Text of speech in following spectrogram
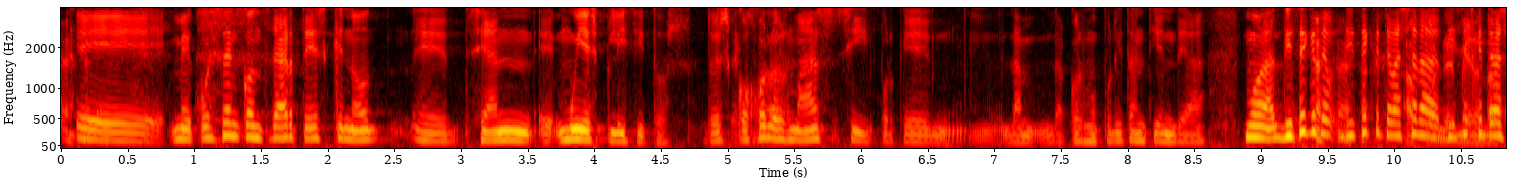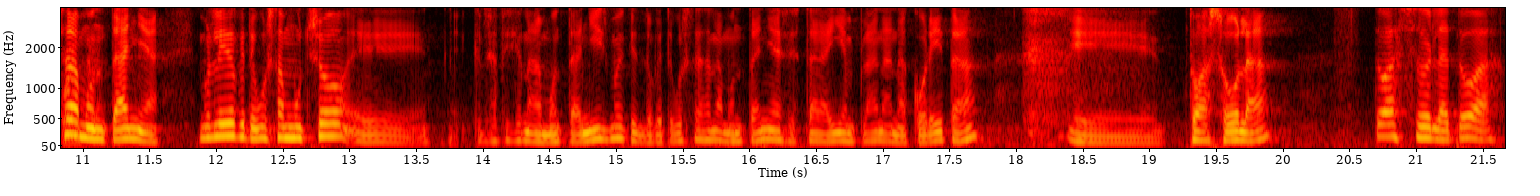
eh, me cuesta encontrar test que no eh, sean eh, muy explícitos. Entonces cojo los más, sí, porque mm, la, la Cosmopolitan tiende a... Bueno, dice que te, dice que te vas a, A la, dices que te vas a la montaña. Hemos leído que te gusta mucho, eh, que eres aficionado al montañismo y que lo que te gusta en la montaña es estar ahí en plan anacoreta, eh, toda sola. Toda sola, toda.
